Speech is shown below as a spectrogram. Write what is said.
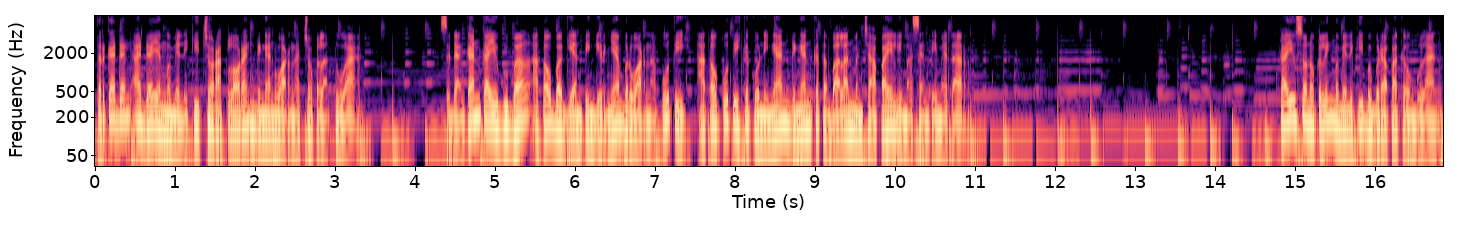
terkadang ada yang memiliki corak loreng dengan warna coklat tua. Sedangkan kayu gubal atau bagian pinggirnya berwarna putih atau putih kekuningan dengan ketebalan mencapai 5 cm. Kayu sonokeling memiliki beberapa keunggulan.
